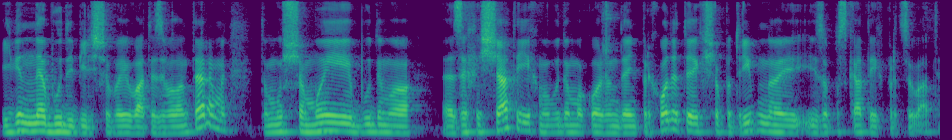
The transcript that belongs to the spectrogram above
і він не буде більше воювати з волонтерами, тому що ми будемо е, захищати їх. Ми будемо кожен день приходити, якщо потрібно, і запускати їх працювати.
